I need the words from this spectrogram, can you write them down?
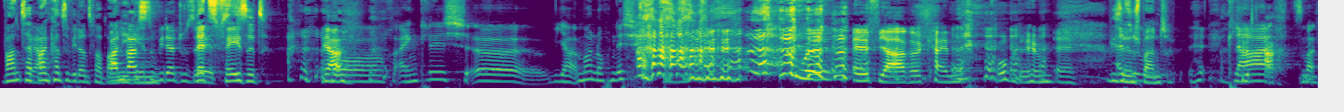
Wann, seit Ja. wann kannst du wieder ins Verbali Wann gehen? warst du wieder du Let's selbst? face it. Ja, Doch, eigentlich äh, ja immer noch nicht. cool. Elf Jahre, kein Problem. Wie sehr Also, entspannt. Klar, man,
